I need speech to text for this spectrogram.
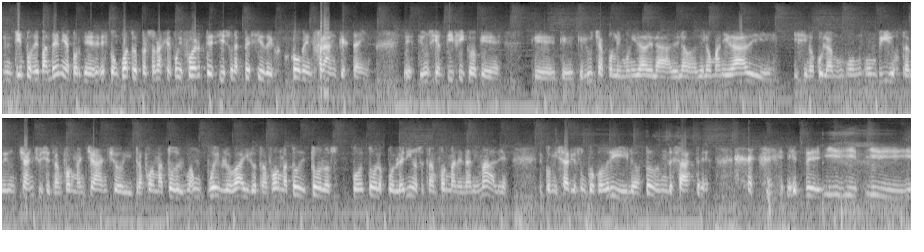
en, en tiempos de pandemia porque es con cuatro personajes muy fuertes y es una especie de joven Frankenstein, este, un científico que, que, que- que lucha por la inmunidad de la, de la, de la humanidad y, y se inocula un, un virus a través de un chancho y se transforma en chancho y transforma todo el, a un pueblo va y lo transforma todo y todos los todos los pueblerinos se transforman en animales el comisario es un cocodrilo todo un desastre. Este, y, y- y- y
